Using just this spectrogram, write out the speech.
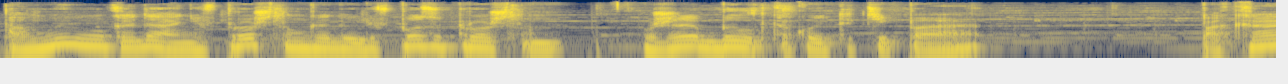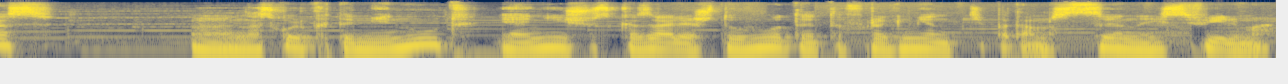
по-моему, когда они в прошлом году или в позапрошлом, уже был какой-то типа показ на сколько-то минут, и они еще сказали, что вот это фрагмент, типа там сцены из фильма.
